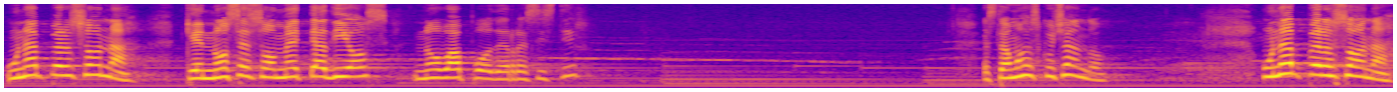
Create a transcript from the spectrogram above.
Una persona que no se somete a Dios no va a poder resistir. ¿Estamos escuchando? Una persona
